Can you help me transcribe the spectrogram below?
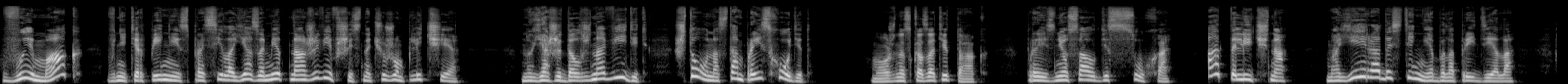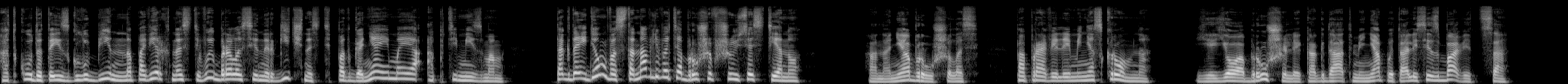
«Вы маг?» — в нетерпении спросила я, заметно оживившись на чужом плече. «Но я же должна видеть, что у нас там происходит». «Можно сказать и так», — произнес Алдис сухо. «Отлично!» Моей радости не было предела. Откуда-то из глубин на поверхность выбралась энергичность, подгоняемая оптимизмом. «Тогда идем восстанавливать обрушившуюся стену». Она не обрушилась. Поправили меня скромно. Ее обрушили, когда от меня пытались избавиться.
